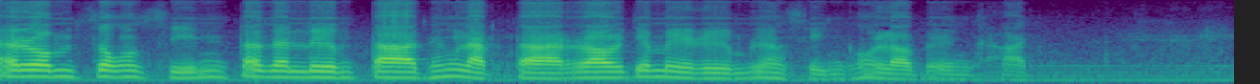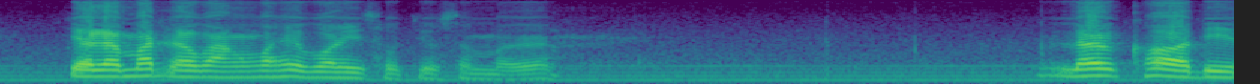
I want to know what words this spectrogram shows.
อารมณ์ทรงศีลตั้งแต่ลืมตาถึงหลับตาเราจะไม่ลืมเรื่องศีลของเราเป็นขาด จะระมัดระวังไว้ให้บริสุทธิ์อยู่เสมอ แล้วข้อที่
